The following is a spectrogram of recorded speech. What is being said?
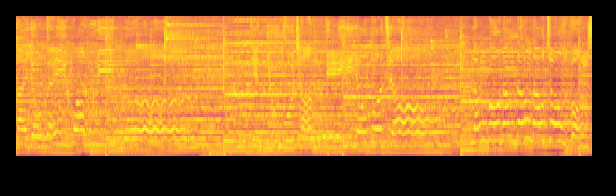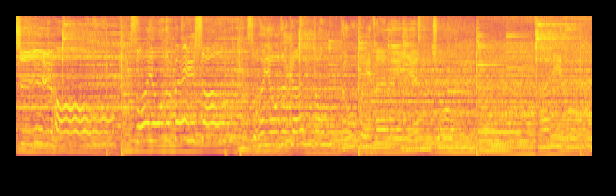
还有悲欢离合？天有多长，地有多久？能不能等到重逢时候？所有的悲伤，所有的感动，都会在泪眼中再度回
